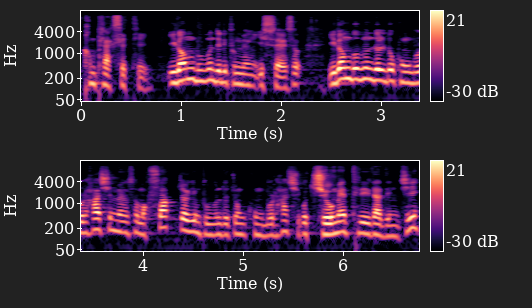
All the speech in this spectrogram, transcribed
complexity 이런 부분들이 분명히 있어요. 그래서 이런 부분들도 공부를 하시면서 막 수학적인 부분도 좀 공부를 하시고 geometry라든지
